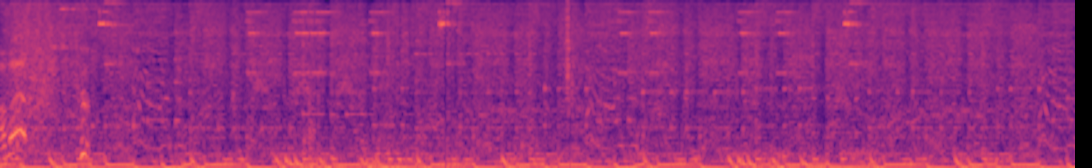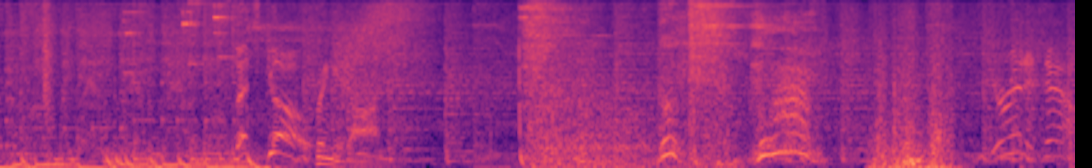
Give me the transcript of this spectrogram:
I'm up! Let's go! Bring it on. You're in it now!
